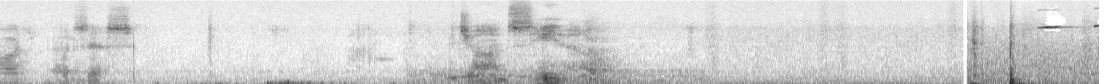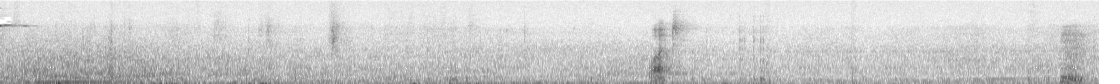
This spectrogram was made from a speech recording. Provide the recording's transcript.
What's this? John Cena. What? Hmm.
